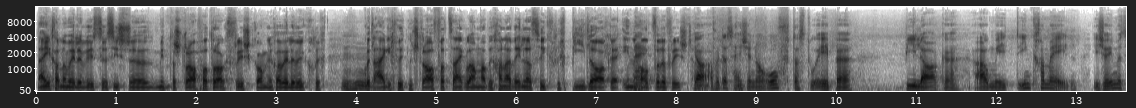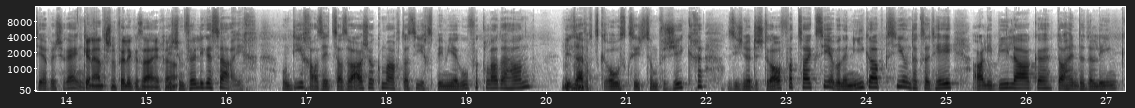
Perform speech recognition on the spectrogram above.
Nein, ich wollte noch wissen, es ist äh, mit der Strafvertragsfrist gegangen. Ich wollte wirklich, mhm. gut, eigentlich würde eine Strafverzeihung lang, aber ich kann auch als wirklich Beilagen innerhalb von der Frist Ja, haben. aber das hast du ja noch oft, dass du eben Beilagen, auch mit Inka-Mail, ist ja immer sehr beschränkt. Genau, das ist ein völliger Seich. Ja. Das ist ein völliger Seich. Und ich habe es jetzt also auch schon gemacht, dass ich es bei mir aufgeladen habe, weil mhm. es einfach zu gross war zum Verschicken. Es war nicht eine Strafanzeige, aber eine Eingabe und habe gesagt, hey, alle Beilagen, da haben Sie den Link,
